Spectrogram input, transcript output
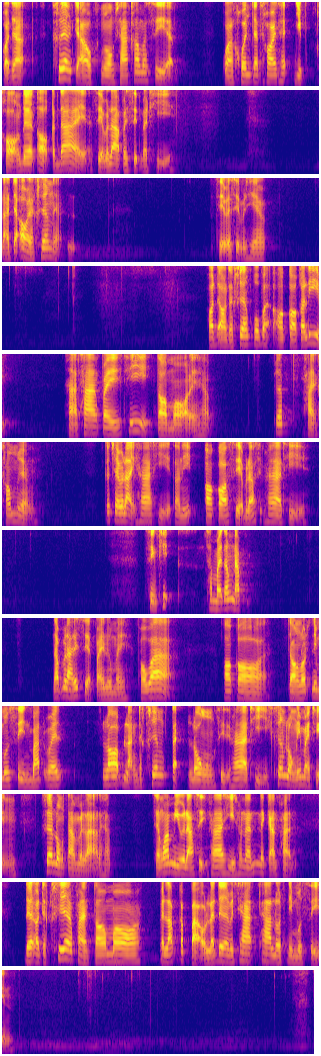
กว่าจะเครื่องจะเอางวงช้าเข้ามาเสียบ กว่าคนจะทอยหยิบของเดินออกกันได้ เสียเวลาไปสิบนาที หลังจากออกจากเครื่องเนี่ย เสียไปสิบนาที พอออกจากเครื่องปุ๊บอะออกก็รีบ หาทางไปที่ตอมอเลยครับ เพื่อผ่านเข้าเมือง ก็ใช้เวลาอีกห้าที ตอนนี้อกเสียไปแล้วสิบห้าที สิ่งที่ทำไมต้องนับ นับเวลาที่เสียไปรู้ไหม เพราะว่าอกจองรถลิมูซีนบัสไว้รอบหลังจากเครื่องแตะลง 45 นาที เครื่องลงนี่หมายถึงเครื่องลงตามเวลานะครับ แสดงว่ามีเวลา 45 นาทีเท่านั้นในการผ่าน เดินออกจากเครื่องผ่านตอมอไปรับกระเป๋าและเดินไปที่ท่าท่ารถนิมูซีน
